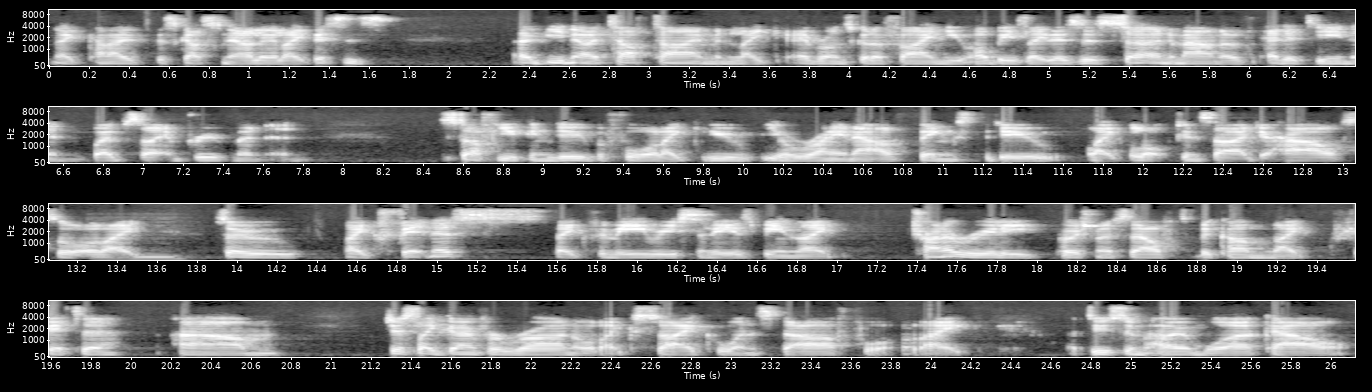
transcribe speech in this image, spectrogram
like kind of discussing earlier, like this is uh, you know a tough time, and like everyone's got to find new hobbies. Like there's a certain amount of editing and website improvement and stuff you can do before like you you're running out of things to do like locked inside your house or like so like fitness like for me recently has been like trying to really push myself to become like fitter. Um just like going for a run or like cycle and stuff or like do some home workout.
